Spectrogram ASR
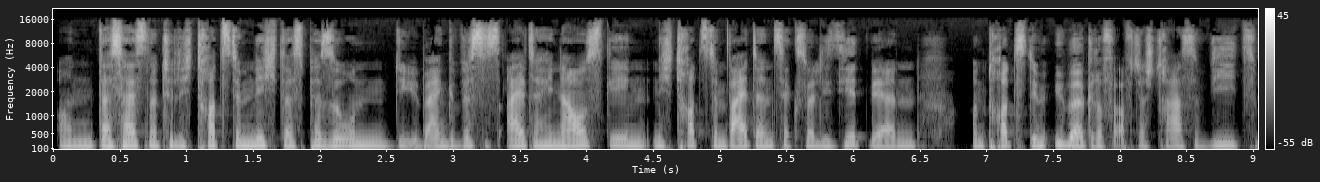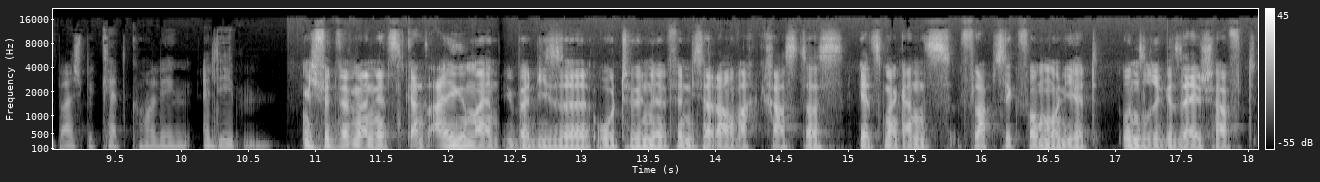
Und das heißt natürlich trotzdem nicht, dass Personen, die über ein gewisses Alter hinausgehen, nicht trotzdem weiterhin sexualisiert werden und trotzdem Übergriffe auf der Straße, wie zum Beispiel Catcalling, erleben. Ich finde, wenn man jetzt ganz allgemein über diese O-Töne, finde ich es halt auch einfach krass, dass jetzt mal ganz flapsig formuliert unsere Gesellschaft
